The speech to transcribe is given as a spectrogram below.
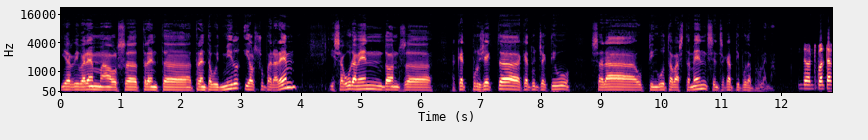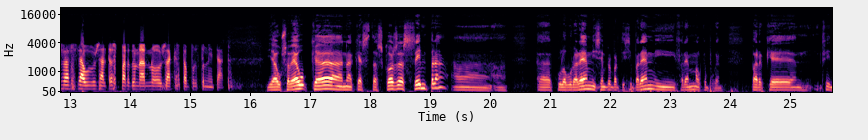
i arribarem als 30, 38.000 i els superarem i segurament doncs, eh, aquest projecte, aquest objectiu serà obtingut abastament sense cap tipus de problema. Doncs moltes gràcies a vosaltres per donar-nos aquesta oportunitat. Ja ho sabeu que en aquestes coses sempre eh, eh, col·laborarem i sempre participarem i farem el que puguem perquè, en fi,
